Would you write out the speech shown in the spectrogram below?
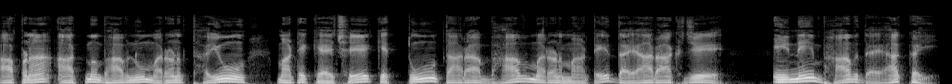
આપણા આત્મભાવનું મરણ થયું માટે કહે છે કે તું તારા ભાવ મરણ માટે દયા રાખજે. એને ભાવદયા કહી.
